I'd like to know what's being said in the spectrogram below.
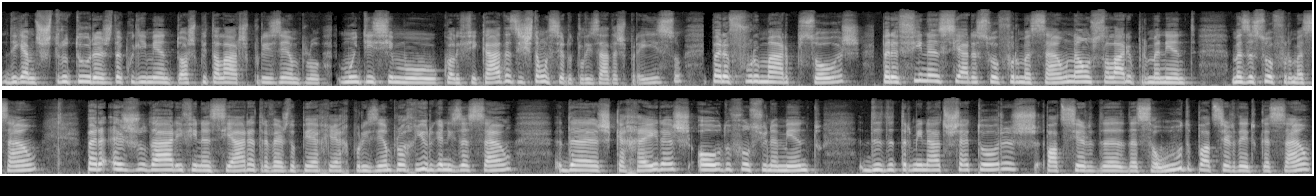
digamos, estruturas de acolhimento hospitalares, por exemplo, muitíssimo qualificadas e estão a ser utilizadas utilizadas para isso, para formar pessoas, para financiar a sua formação, não o salário permanente, mas a sua formação, para ajudar e financiar, através do PRR, por exemplo, a reorganização das carreiras ou do funcionamento de determinados setores, pode ser da saúde, pode ser da educação,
